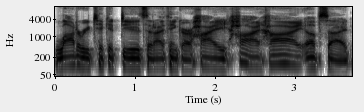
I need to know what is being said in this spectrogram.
lottery ticket dudes that I think are high, high, high upside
